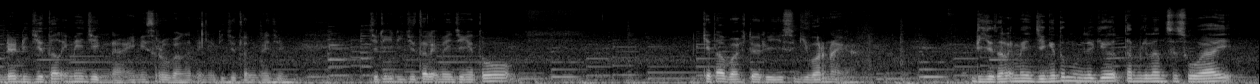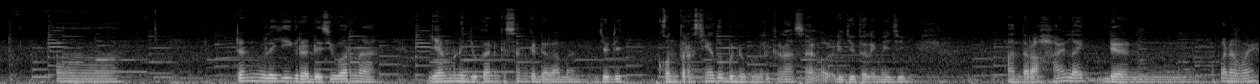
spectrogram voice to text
ada digital imaging. Nah ini seru banget ini digital imaging jadi digital imaging itu kita bahas dari segi warna ya digital imaging itu memiliki tampilan sesuai uh, dan memiliki gradasi warna yang menunjukkan kesan kedalaman. Jadi kontrasnya tuh bener-bener kerasa kalau digital imaging antara highlight dan apa namanya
